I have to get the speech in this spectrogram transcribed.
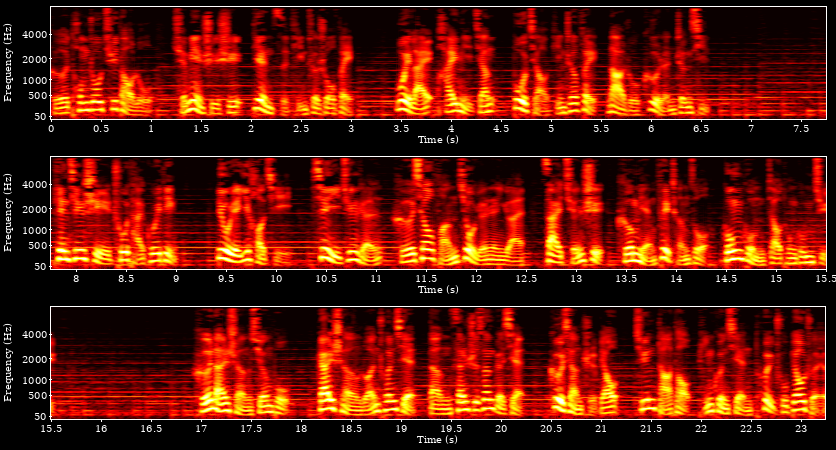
和通州区道路全面实施电子停车收费，未来还拟将不缴停车费纳入个人征信。天津市出台规定，六月一号起，现役军人和消防救援人员在全市可免费乘坐公共交通工具。河南省宣布。该省栾川县等三十三个县各项指标均达到贫困县退出标准，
